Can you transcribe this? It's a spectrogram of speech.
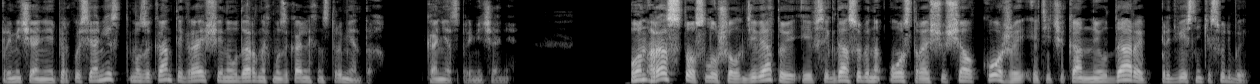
Примечание. Перкуссионист, музыкант, играющий на ударных музыкальных инструментах. Конец примечания. Он раз сто слушал девятую и всегда особенно остро ощущал кожей эти чеканные удары, предвестники судьбы.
